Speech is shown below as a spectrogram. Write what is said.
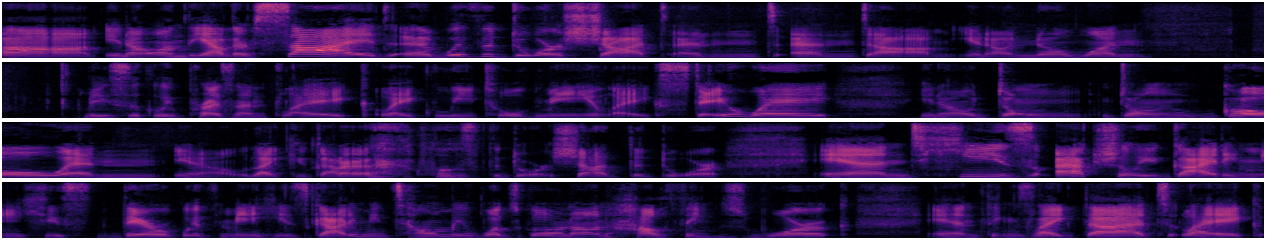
um, you know, on the other side uh, with the door shut and and um, you know, no one basically present like like lee told me like stay away you know don't don't go and you know like you gotta close the door shut the door. And he's actually guiding me. He's there with me. He's guiding me telling me what's going on how things work and things like that. Like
